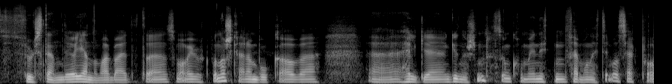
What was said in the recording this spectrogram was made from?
fullstendige og gjennomarbeidede som har vi gjort på norsk, er en bok av Helge Gundersen som kom i 1995, basert på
